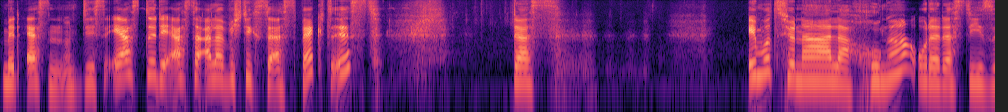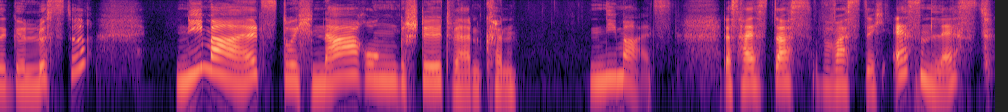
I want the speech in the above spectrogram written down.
mit Essen. Und das erste, der erste allerwichtigste Aspekt ist, dass emotionaler Hunger oder dass diese Gelüste niemals durch Nahrung gestillt werden können. Niemals. Das heißt, das, was dich essen lässt,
